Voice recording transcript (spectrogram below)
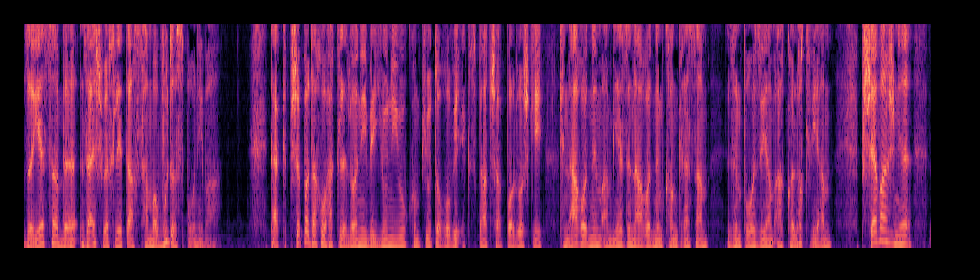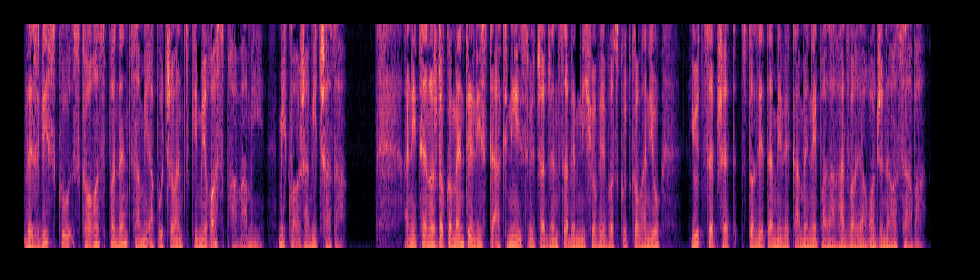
że jesa by zajszłych latach samo wudospełniła. Tak przypadachu hakle loni w juniu komputerowi ekspercza podłożki k narodnym a międzynarodnym kongresam, sympozjam a kolokwiam, przeważnie w związku z korespondencami a puczowanskimi rozprawami Mikłaża Wiczaza. A nicenoż dokumenty, listy a knihy zwyczajęca w Mnichowie w skutkowaniu jutce przed stoletami w kamiennej pola radwarja rodzinnego Serba.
